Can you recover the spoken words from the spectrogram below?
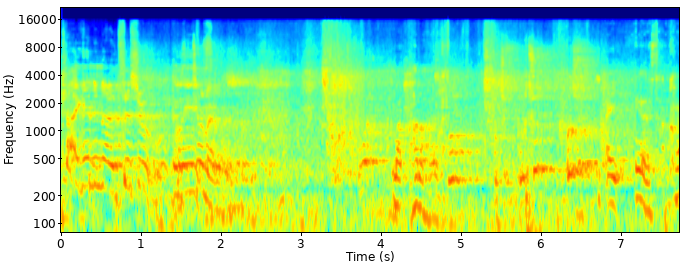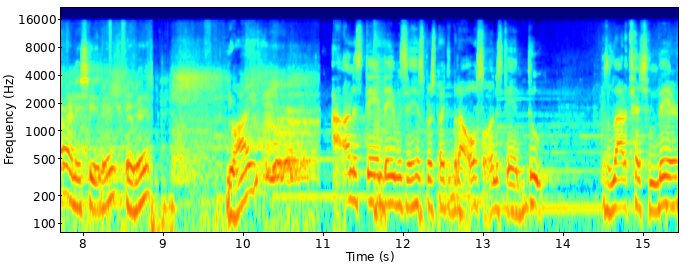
Can I get another tissue? Please. Turn around. What? My- Hold on. Hey, you gotta stop crying and shit, man. Yeah, man. You alright? I understand Davis and his perspective, but I also understand Duke. There's a lot of tension there.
